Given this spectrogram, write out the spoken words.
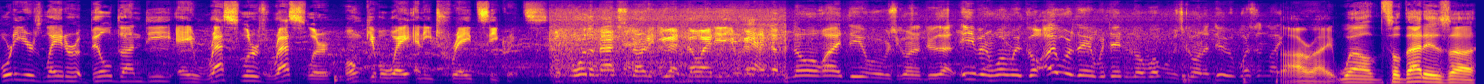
40 years later, Bill Dundee, a wrestler's wrestler, won't give away any trade secrets. Before the match started, you had no idea you were going to end up. No idea we was going to do that. Even when we go over there, we didn't know what we was going to do. It wasn't like. All right. Well, so that is uh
